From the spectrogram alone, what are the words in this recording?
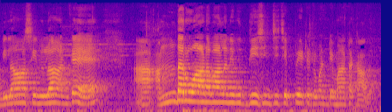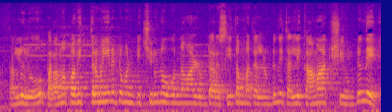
విలాసినుల అంటే అందరూ ఆడవాళ్ళని ఉద్దేశించి చెప్పేటటువంటి మాట కాదు. తల్లులు పరమ పవిత్రమైనటువంటి చిరునవ్వు ఉన్న వాళ్ళు ఉంటారు. సీతమ్మ తల్లి ఉంటుంది తల్లి కామాక్షి ఉంటుంది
